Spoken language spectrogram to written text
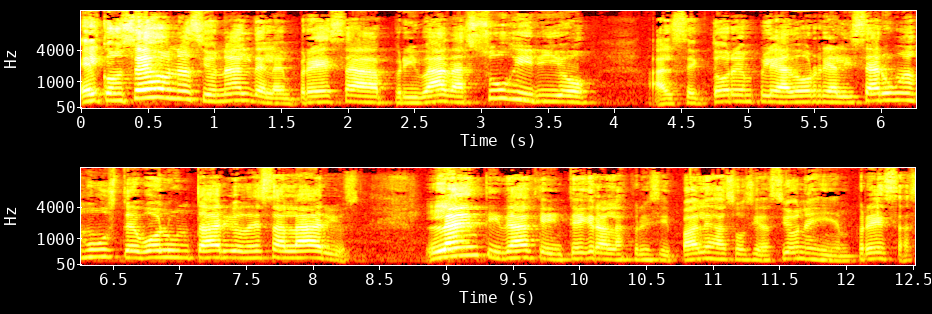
El Consejo Nacional de la Empresa Privada sugirió al sector empleador realizar un ajuste voluntario de salarios. La entidad que integra las principales asociaciones y empresas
